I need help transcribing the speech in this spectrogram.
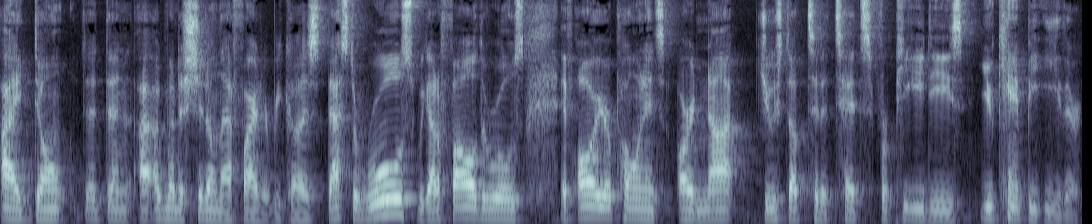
I don't then I'm going to shit on that fighter because that's the rules. We got to follow the rules. If all your opponents are not juiced up to the tits for PEDs, you can't be either.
